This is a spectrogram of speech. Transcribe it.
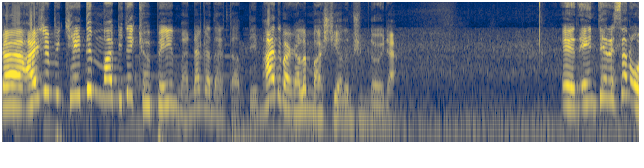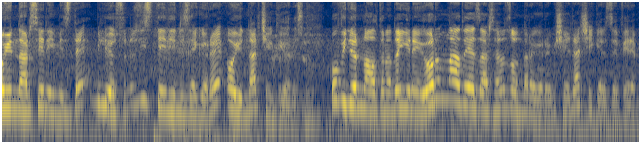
Ee, ayrıca bir kedim var bir de köpeğim var. Ne kadar tatlıyım. Hadi bakalım başlayalım şimdi oyuna. Evet enteresan oyunlar serimizde biliyorsunuz istediğinize göre oyunlar çekiyoruz. Bu videonun altına da yine yorumlarda yazarsanız onlara göre bir şeyler çekeriz efendim.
